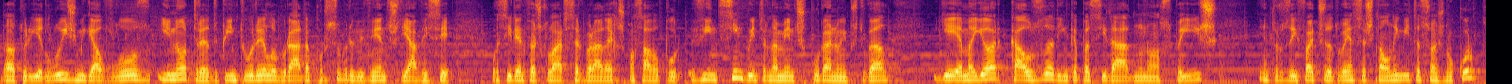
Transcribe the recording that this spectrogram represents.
da autoria de Luís Miguel Veloso e noutra de pintura elaborada por sobreviventes de AVC. O acidente vascular cerebral é responsável por 25 internamentos por ano em Portugal e é a maior causa de incapacidade no nosso país. Entre os efeitos da doença estão limitações no corpo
